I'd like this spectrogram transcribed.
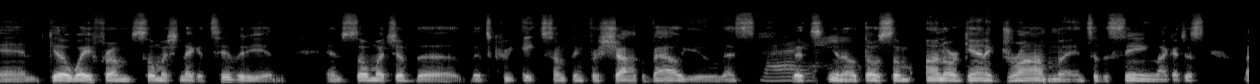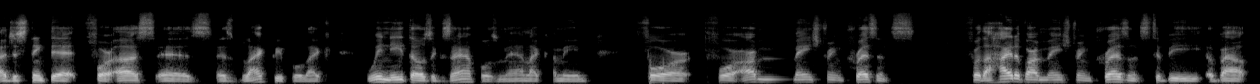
and get away from so much negativity and and so much of the let's create something for shock value. Let's Right. let's you know throw some unorganic drama into the scene like i just i just think that for us as as black people like we need those examples man. Like i mean for for our mainstream presence for the height of our mainstream presence to be about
